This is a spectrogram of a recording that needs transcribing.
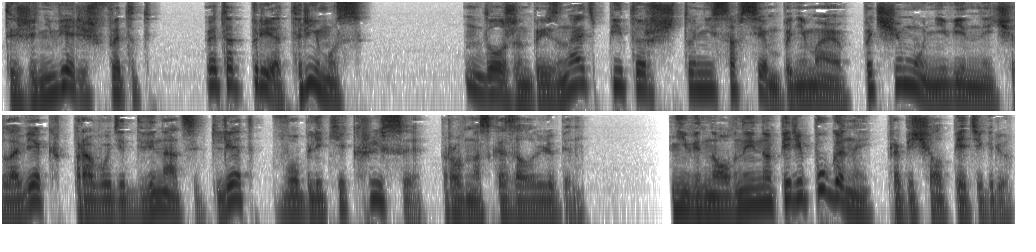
«Ты же не веришь в этот... этот бред, Римус?» «Должен признать, Питер, что не совсем понимаю, почему невинный человек проводит 12 лет в облике крысы», — ровно сказал Люпин. «Невиновный, но перепуганный», — пропищал Петтигрю.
